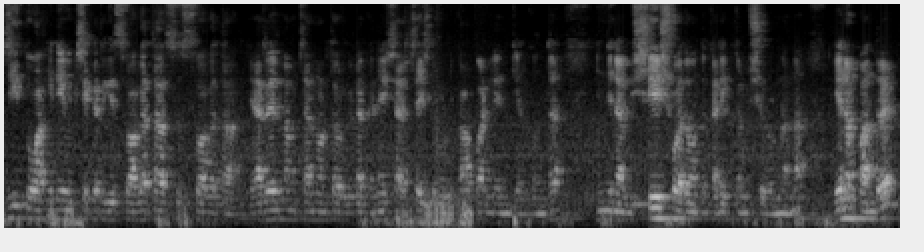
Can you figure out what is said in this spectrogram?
ಅಜಿತ್ ವಾಹಿನಿ ವೀಕ್ಷಕರಿಗೆ ಸ್ವಾಗತ, ಸುಸ್ವಾಗತ. ಯಾರ್ಯಾರು ನಮ್ಮ ಚಾನಲ್ ನೋಡ್ತಾವ್ರಿಗೆಲ್ಲ ಗಣೇಶ ಅಷ್ಟೈಶ್ವರ ಕಾಪಾಡಲಿ ಅಂತ ಕೇಳ್ಕೊಂತ ಇಂದಿನ ವಿಶೇಷವಾದ ಒಂದು ಕಾರ್ಯಕ್ರಮ ಶುರುವನ್ನ ಏನಪ್ಪಾ ಅಂದ್ರೆ,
